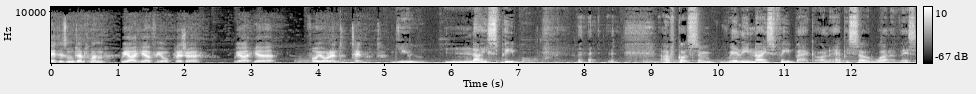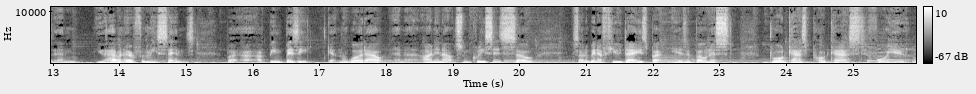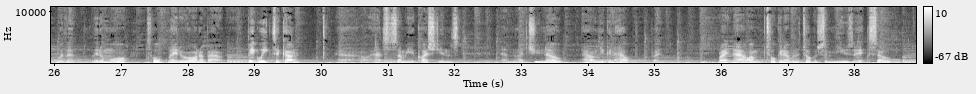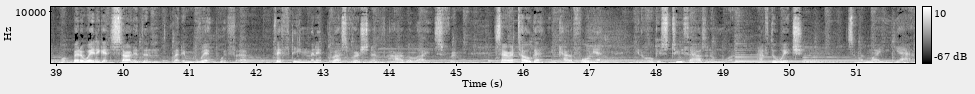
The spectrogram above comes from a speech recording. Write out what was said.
Ladies and gentlemen, we are here for your pleasure. We are here for your entertainment. You nice people. I've got some really nice feedback on episode one of this, and you haven't heard from me since. But uh, I've been busy getting the word out and uh, ironing out some creases, so it's only been a few days. But here's a bonus broadcast podcast for you with a little more talk later on about a big week to come. Uh, I'll answer some of your questions and let you know how you can help. But right now, I'm talking over the top of some music, so what better way to get started than let him rip with a 15 minute plus version of Harbor Lights from Saratoga in California in August 2001, after which, some of my yap.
